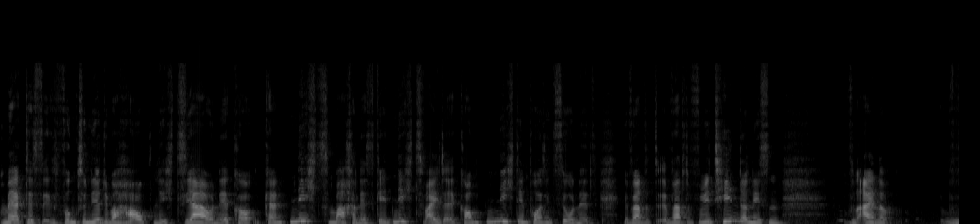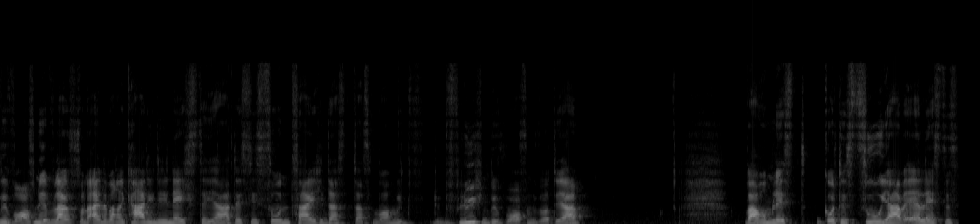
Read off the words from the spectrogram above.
merkt es, es funktioniert überhaupt nichts. Ja, und ihr könnt nichts machen, es geht nichts weiter, ihr kommt nicht in Position. Jetzt, ihr, werdet, ihr werdet mit Hindernissen von einer, beworfen, ihr bleibt von einer Barrikade in die nächste. Ja, das ist so ein Zeichen, dass, dass man mit Flüchen beworfen wird. Ja, warum lässt Gott es zu? Ja, er lässt es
